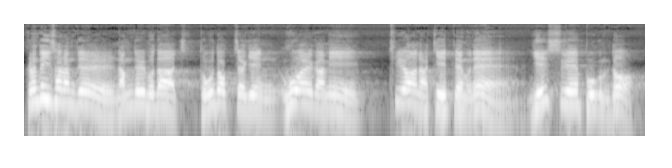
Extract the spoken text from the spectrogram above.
그런데 이 사람들 남들보다 도덕적인 우월감이 뛰어났기 때문에 예수의 복음도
